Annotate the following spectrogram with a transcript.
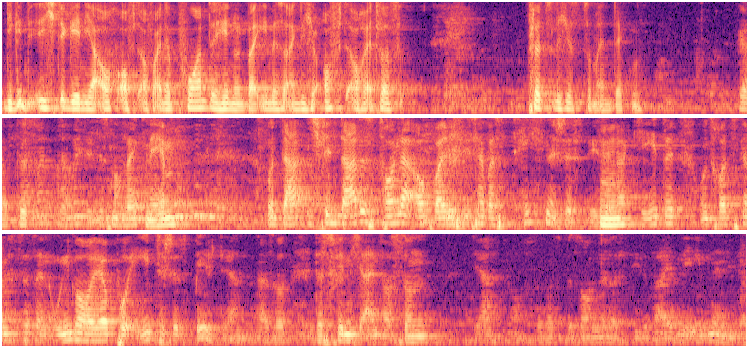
die Gedichte gehen ja auch oft auf eine Pointe hin und bei ihm ist eigentlich oft auch etwas Plötzliches zum Entdecken. Ja, das, ja. ich das noch wegnehmen. Und da, ich finde da das Tolle auch, weil das ist ja was Technisches, diese mhm. Rakete, und trotzdem ist das ein ungeheuer poetisches Bild, ja. Also, das finde ich einfach so ein, ja, auch so was Besonderes, diese beiden Ebenen, die da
